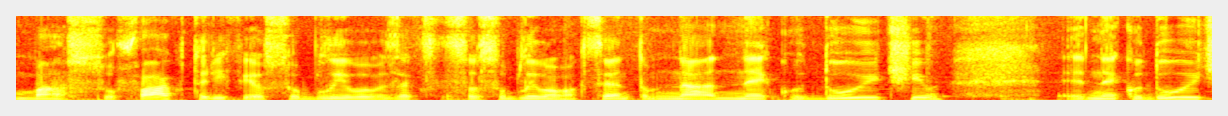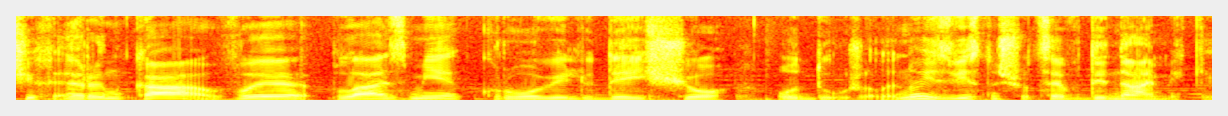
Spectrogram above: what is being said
масу факторів і особливо з особливим акцентом на некодуючі, некодуючих РНК в плазмі крові людей, що одужали. Ну і звісно, що це в динаміки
